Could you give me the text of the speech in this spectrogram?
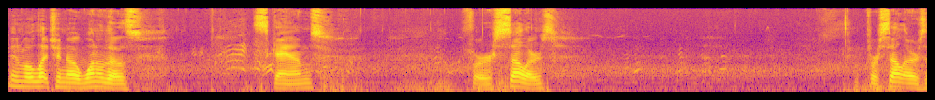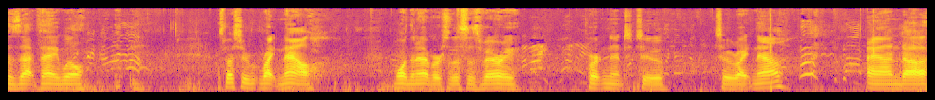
And we'll let you know one of those scams for sellers for sellers is that they will especially right now more than ever. So this is very pertinent to to right now, and uh,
